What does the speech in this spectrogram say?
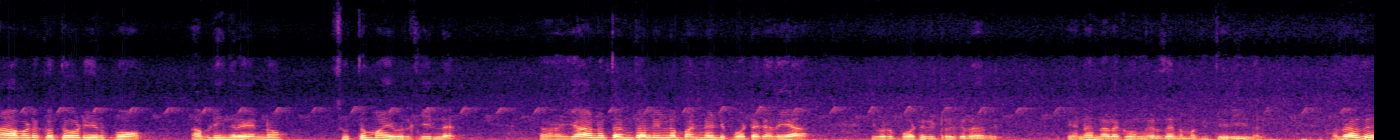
நாவடக்கத்தோடு இருப்போம் அப்படிங்கிற எண்ணம் சுத்தமாக இவருக்கு இல்லை. யானை தன் தலையில் மண்ணள்ளி போட்ட கதையாக இவர் போட்டுக்கிட்டு இருக்கிறாரு. என்ன நடக்குங்கிறத நமக்கு தெரியல. அதாவது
